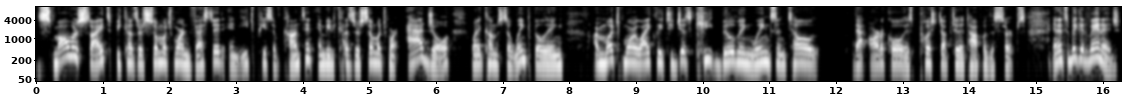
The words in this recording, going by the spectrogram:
Smaller sites, because they're so much more invested in each piece of content and because they're so much more agile when it comes to link building, are much more likely to just keep building links until that article is pushed up to the top of the SERPs. And it's a big advantage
